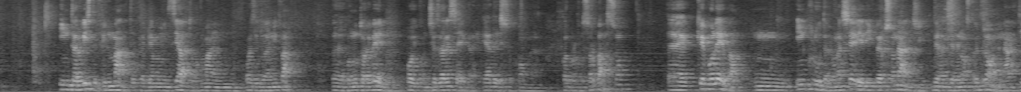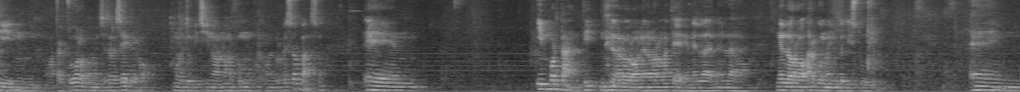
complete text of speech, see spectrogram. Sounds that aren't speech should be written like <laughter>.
interviste filmate che abbiamo iniziato ormai quasi due anni fa eh, con Uto Revelli, poi con Cesare Segre e adesso con, il professor Basso, eh, che voleva mh, includere una serie di personaggi delle, delle nostre zone, nati mh, a Perzuolo come Cesare Segre o molto vicino a noi comunque come il professor Basso, ehm, importanti <laughs> nella loro, nella loro materia, nella, nella, nel loro argomento di studio. Ehm,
